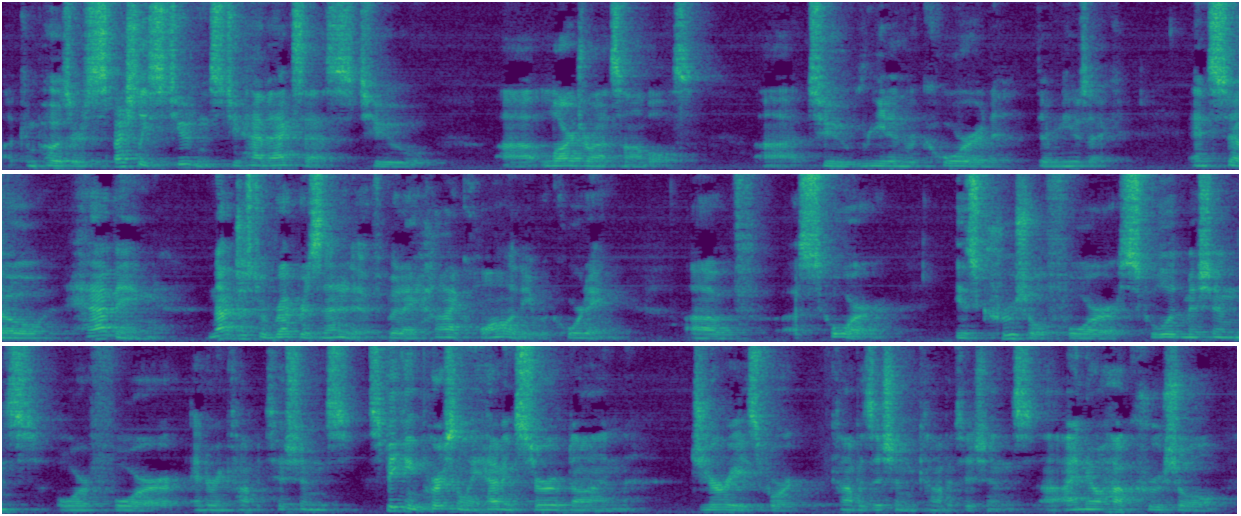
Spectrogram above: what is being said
uh, composers, especially students, to have access to uh, larger ensembles, uh, to read and record their music. And so having not just a representative, but a high quality recording of a score is crucial for school admissions or for entering competitions. Speaking personally, having served on juries for composition competitions, uh, I know how crucial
